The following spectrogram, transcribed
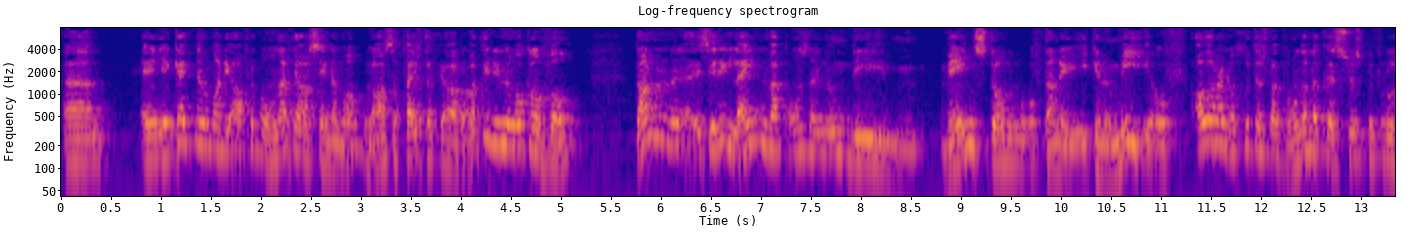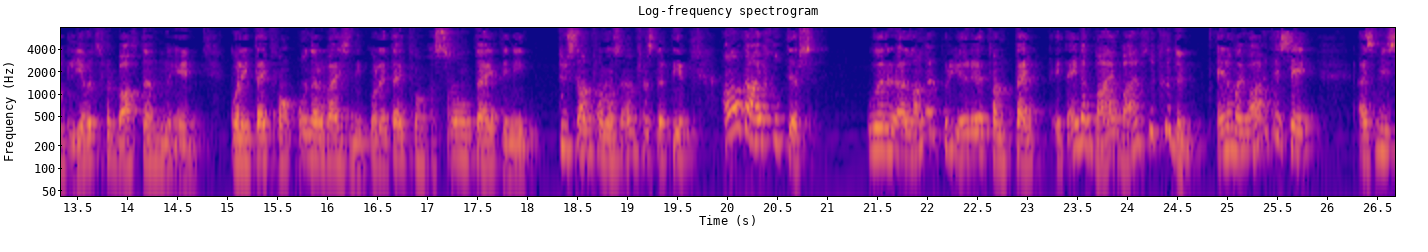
ehm um, en jy kyk nou maar die afgelope 100 jaar sê nou maar, laaste 50 jaar, wat jy nou ook al wil, dan is hierdie lyn wat ons nou noem die mensdom of dan die ekonomie of allerlei goeders wat wonderlik is soos byvoorbeeld lewensverwagting en kwaliteit van onderwys en die kwaliteit van gesondheid en die toestand van ons infrastruktuur. Al daai goeders oor 'n langer periode van tyd het eintlik baie baie goed gedoen. En om my waarheid te sê as mens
